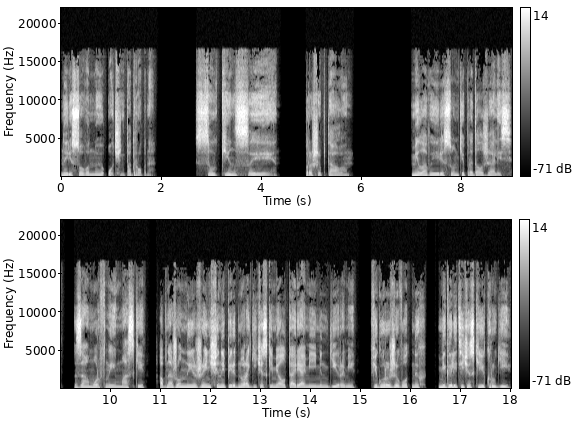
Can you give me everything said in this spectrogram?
нарисованную очень подробно. «Сукин сын!» — прошептал он. Меловые рисунки продолжались, зооморфные маски, обнаженные женщины перед нурагическими алтарями и менгирами, фигуры животных, мегалитические круги.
